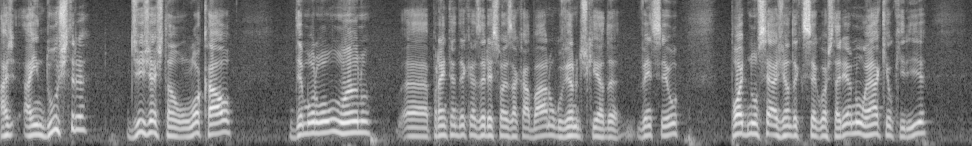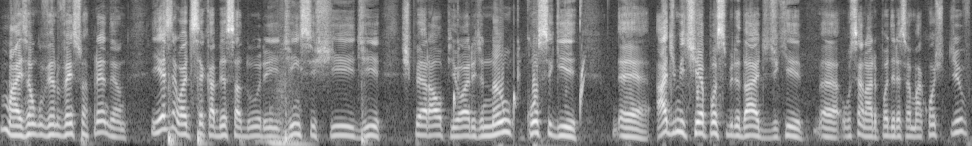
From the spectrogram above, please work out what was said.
a, a indústria de gestão local demorou um ano uh, para entender que as eleições acabaram, o governo de esquerda venceu. Pode não ser a agenda que você gostaria, não é a que eu queria, mas é um governo que vem surpreendendo. E esse negócio de ser cabeça dura e de insistir, de esperar o pior e de não conseguir é, admitir a possibilidade de que é, o cenário poderia ser mais constitutivo,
